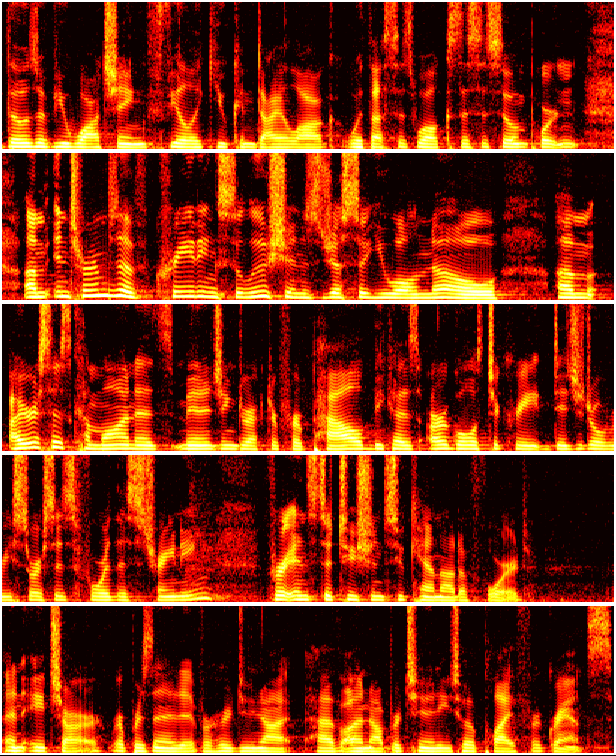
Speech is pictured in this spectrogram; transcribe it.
those of you watching feel like you can dialogue with us as well, because this is so important. Um, in terms of creating solutions, just so you all know, um, Iris has come on as managing director for PAAL because our goal is to create digital resources for this training for institutions who cannot afford an HR representative or who do not have an opportunity to apply for grants.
